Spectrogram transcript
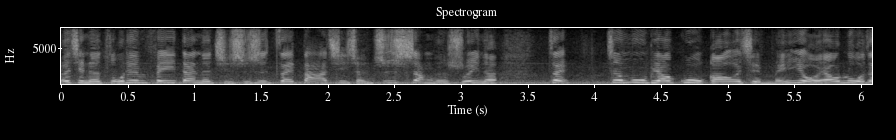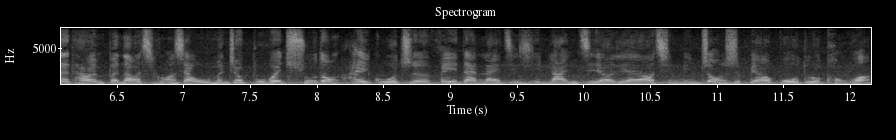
而且呢，昨天飞弹呢其实是在大气层之上的，所以呢，在这目标过高而且没有要落在台湾本岛的情况下，我们就不会出动爱国者飞弹来进行拦截哦，也要请民众是不要过度的恐慌。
